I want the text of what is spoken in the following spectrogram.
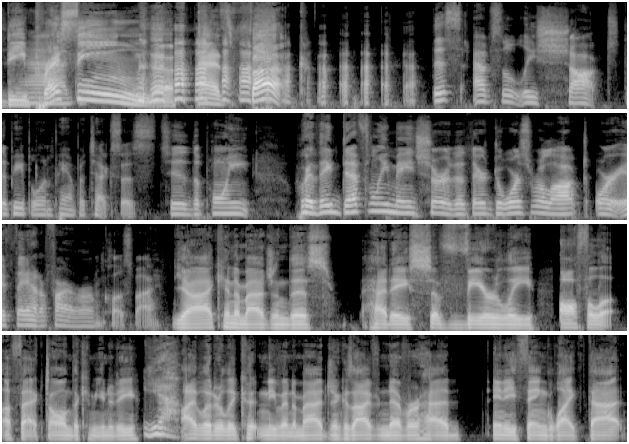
Depressing as fuck. This absolutely shocked the people in Pampa, Texas, to the point where they definitely made sure that their doors were locked or if they had a firearm close by. Yeah, I can imagine this had a severely awful effect on the community. Yeah. I literally couldn't even imagine because I've never had anything like that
